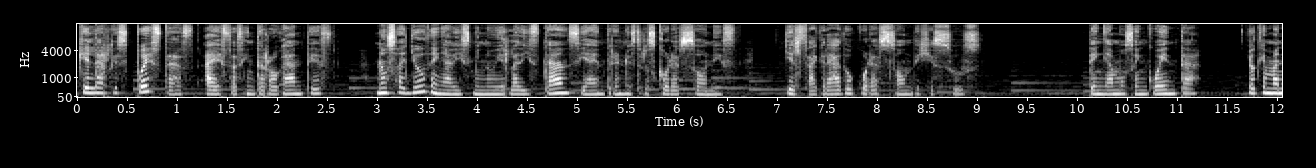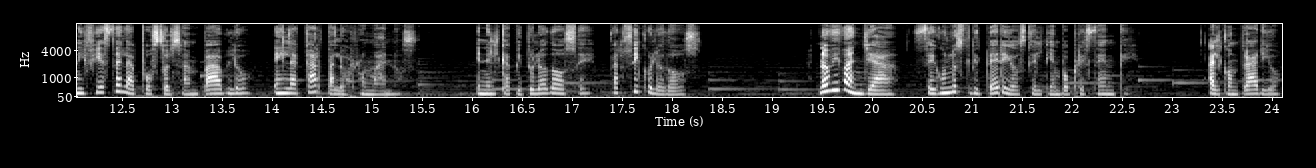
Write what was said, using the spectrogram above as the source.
Que las respuestas a estas interrogantes nos ayuden a disminuir la distancia entre nuestros corazones y el sagrado corazón de Jesús. Tengamos en cuenta lo que manifiesta el apóstol San Pablo en la carta a los romanos, en el capítulo 12, versículo 2 no vivan ya según los criterios del tiempo presente. Al contrario,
